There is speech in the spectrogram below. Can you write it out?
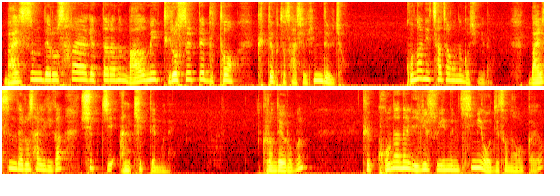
말씀대로 살아야겠다라는 마음이 들었을 때부터 그때부터 사실 힘들죠. 고난이 찾아오는 것입니다. 말씀대로 살기가 쉽지 않기 때문에. 그런데 여러분, 그 고난을 이길 수 있는 힘이 어디서 나올까요?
